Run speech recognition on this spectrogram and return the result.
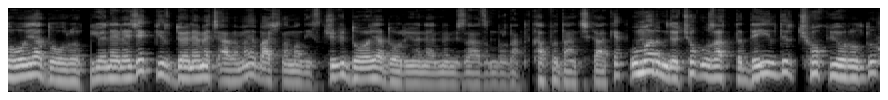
doğuya doğru yönelecek bir dönemeç aramaya başlamalıyız. Çünkü doğuya doğru yönelmemiz lazım buradan kapıdan çıkarken. Umarım diyor çok uzakta değildir. Çok yoruldu.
